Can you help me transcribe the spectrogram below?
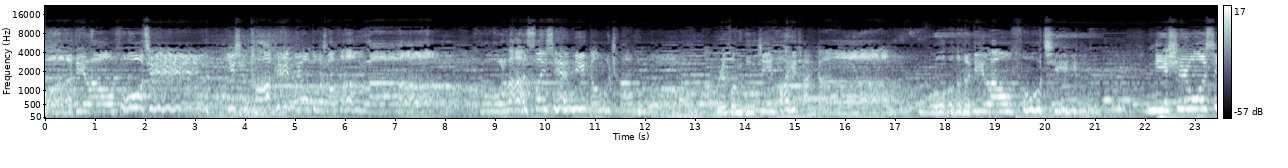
我的老父亲，一生踏平了多少风浪，苦辣酸咸你都尝过，傲人风骨，襟怀坦荡。我的老父亲，你是我心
